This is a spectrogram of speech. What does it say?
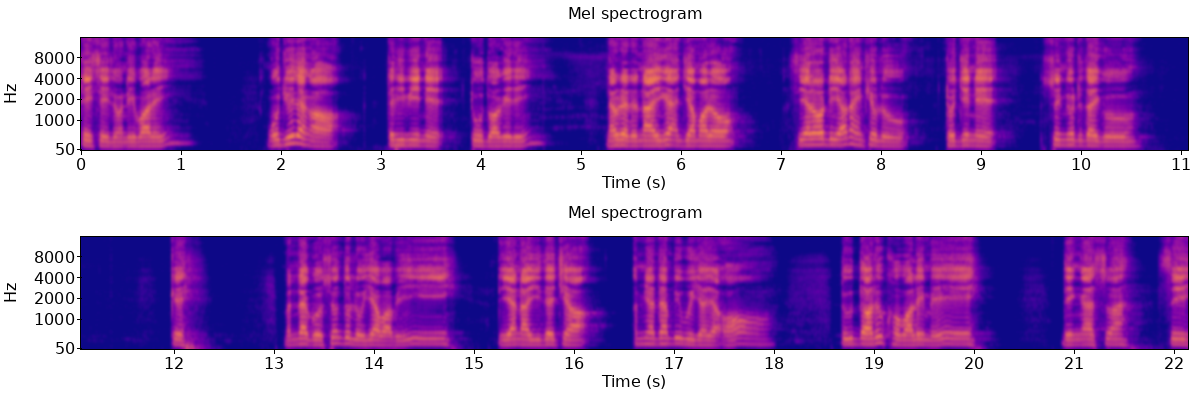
တိတ်ဆိတ်လွန်နေပါတယ်ငိုကြွေးတန်ကတဖြည်းဖြည်းနဲ့တိုးသွားခဲ့တယ်နောက်တဲ့တနာရီခန့်အကြာမှာတော့ဆရာတော်တရားထိုင်ဖြုတ်လို့ဒေါ်ချင်းနဲ့ဆွေမျိုးတစ်တိုက်ကိုကဲမနက်ကိုဆွန့်သွတ်လို့ရပါပြီတရားနာရည်သက်ချ အမြတ်တမ်းပြဝေကြရအောင်သူသာတို့ခေါ်ပါလိမ့်မယ်သင်္ကန်းစွမ်းစေး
